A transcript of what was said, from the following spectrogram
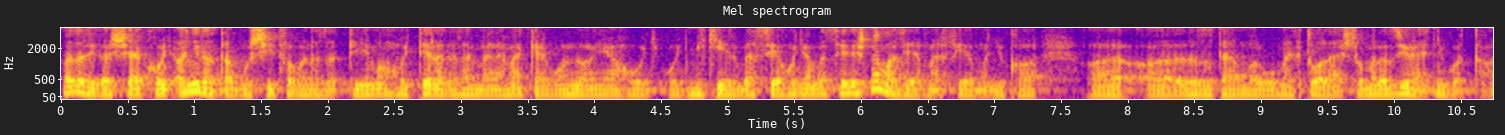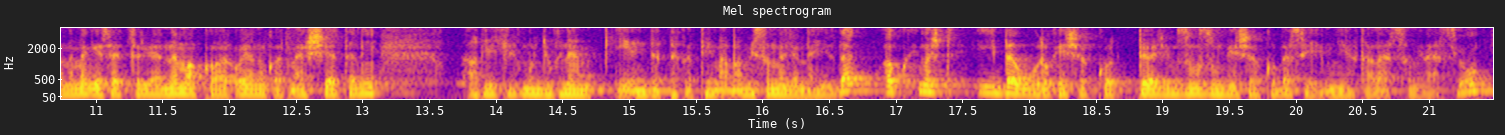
az az igazság, hogy annyira tabusítva van ez a téma, hogy tényleg az embernek meg kell gondolnia, hogy, hogy miként beszél, hogyan beszél, és nem azért, mert fél mondjuk a, a, az után való megtollástól, mert az jöhet nyugodtan, hanem egész egyszerűen nem akar olyanokat megsérteni, akik mondjuk nem érintettek a témában, viszont nagyon nehéz. De akkor most így beugrok, és akkor törjünk, zúzunk, és akkor beszéljünk nyíltan lesz, ami lesz, jó?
